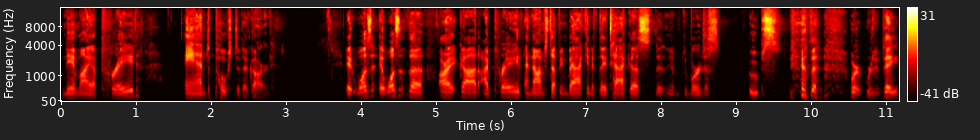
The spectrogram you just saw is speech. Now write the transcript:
Nehemiah prayed and posted a guard. It wasn't, it wasn't the, all right, God, I prayed, and now I'm stepping back, and if they attack us, we're just, oops. we're, they,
